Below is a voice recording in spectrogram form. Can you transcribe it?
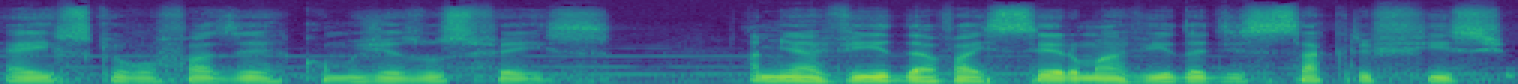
é isso que eu vou fazer, como Jesus fez. A minha vida vai ser uma vida de sacrifício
